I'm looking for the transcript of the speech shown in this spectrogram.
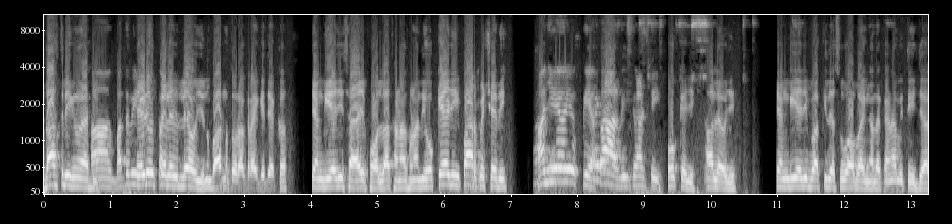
10 ਤਰੀਕ ਨੂੰ ਐਸੀ ਹਾਂ ਵੱਧ ਵੀ ਜਿਹੜੇ ਉੱਤੇ ਲਿ- ਲਿਆਓ ਜੀ ਇਹਨੂੰ ਬਾਹਰ ਨੂੰ ਤੋਰਾ ਕਰਾਈ ਕੇ ਚੈੱਕ ਚੰਗੀ ਆ ਜੀ ਸਾਈਜ਼ ਫੁੱਲ ਆ ਥਣਾ ਥਣਾ ਦੀ। ਓਕੇ ਆ ਜੀ ਭਾਰ ਪਿੱਛੇ ਦੀ। ਹਾਂਜੀ ਇਹ ਓਕੇ ਆ ਧਾਰ ਦੀ ਗਰੰਟੀ ਓਕੇ ਜੀ ਆ ਲਿਓ ਜੀ। ਚੰਗੀ ਹੈ ਜੀ ਬਾਕੀ ਦਾ ਸੂਆ ਬਾਈਆਂ ਦਾ ਕਹਿਣਾ ਵੀ ਤੀਜਾ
